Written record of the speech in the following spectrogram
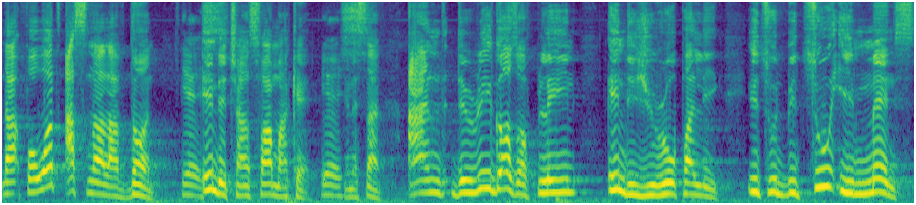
that for what Arsenal have done Yes. in the transfer market, Yes. understand, and the rigors of playing in the Europa League, it would be too immense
